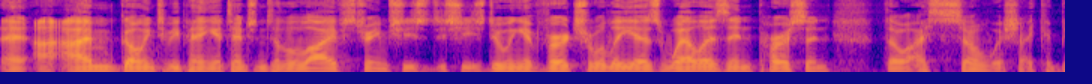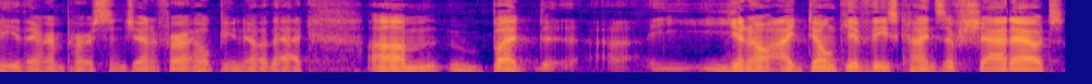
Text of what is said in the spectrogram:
Uh, I- I'm going to be paying attention to the live stream. She's she's doing it virtually as well as in person. Though I so wish I could be there in person, Jennifer. I hope you know that. Um, but uh, you know, I don't give these kinds of shout outs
